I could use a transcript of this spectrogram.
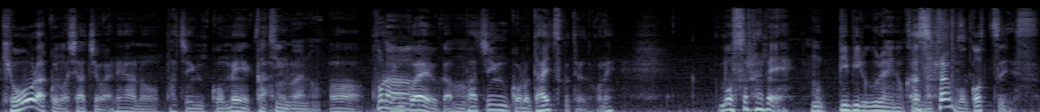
京楽の社長やね。あのパチンコメーカーパチンコ屋の。ああこパチらンコ屋いうか、うん。パチンコの台作ってるとこね。もうそれはねもうビビるぐらいの感じ。それはもうごっついです。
